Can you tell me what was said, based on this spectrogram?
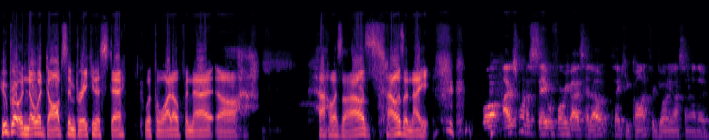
who brought Noah Dobson breaking a stick with the wide open net? Uh, that was a, that was that was a night. Well, I just want to say before we guys head out, thank you, Con, for joining us on another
